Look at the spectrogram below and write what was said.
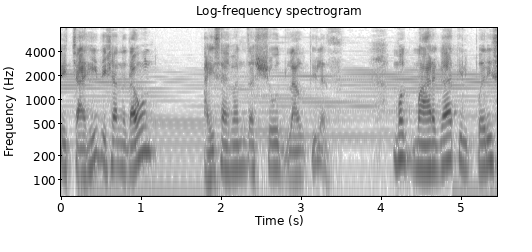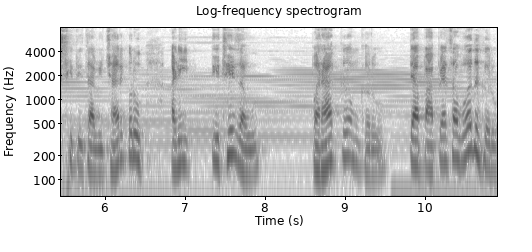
ते चारही दिशांना जाऊन आईसाहेबांचा शोध लावतीलच. मग मार्गातील परिस्थितीचा विचार करू आणि तिथे जाऊ पराक्रम करू त्या पाप्याचा वध करू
